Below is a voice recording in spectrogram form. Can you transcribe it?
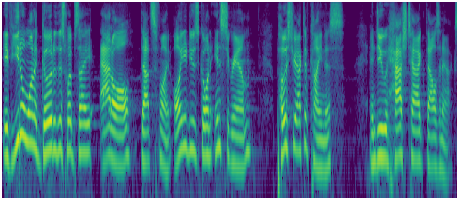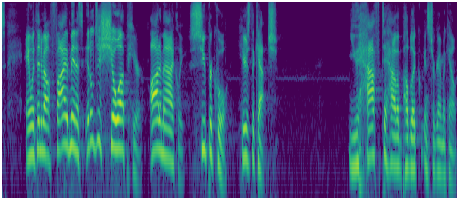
If you don't want to go to this website at all, that's fine. All you need to do is go on Instagram, post your act of kindness, and do hashtag thousand acts. And within about five minutes, it'll just show up here automatically. Super cool. Here's the catch you have to have a public Instagram account.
